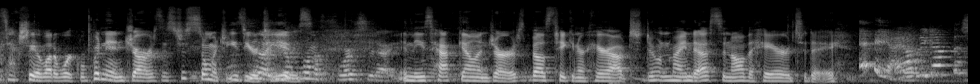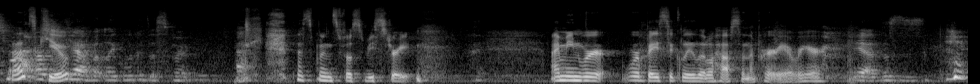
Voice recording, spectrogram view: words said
It's actually a lot of work. We're putting it in jars. It's just so much easier Yeah, to you use don't want to force it out. in these half gallon jars. Belle's taking her hair out. Don't mind us and all the hair today. Hey, I already got this one. That's oh, cute. Yeah, but like, look at the spoon. That spoon's supposed to be straight. I mean, we're we're basically a Little House on the Prairie over here. Yeah, this is.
